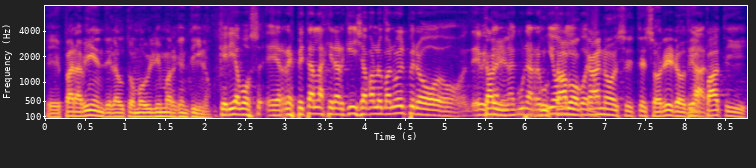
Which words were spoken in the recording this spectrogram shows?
eh, para bien del automovilismo argentino. queríamos eh, respetar la jerarquía y llamarlo Emanuel, pero debe Está estar bien. en alguna reunión. Gustavo y bueno, Cano es el tesorero de Claro. APAT y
